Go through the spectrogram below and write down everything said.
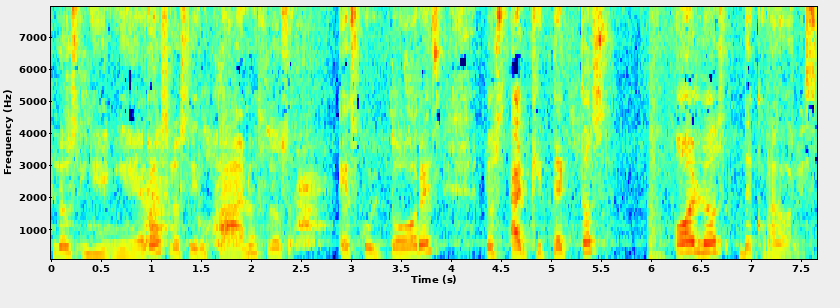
los ingenieros, los cirujanos, los escultores, los arquitectos o los decoradores.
